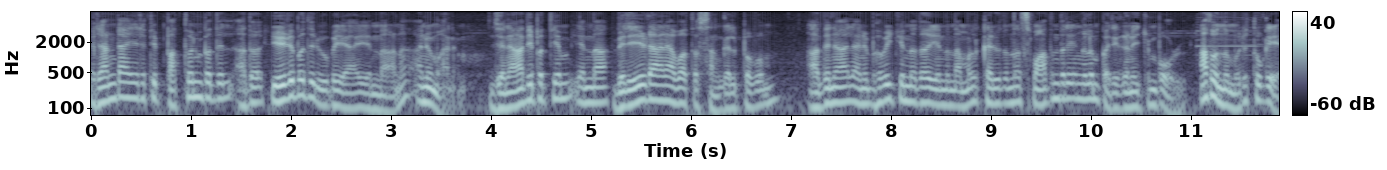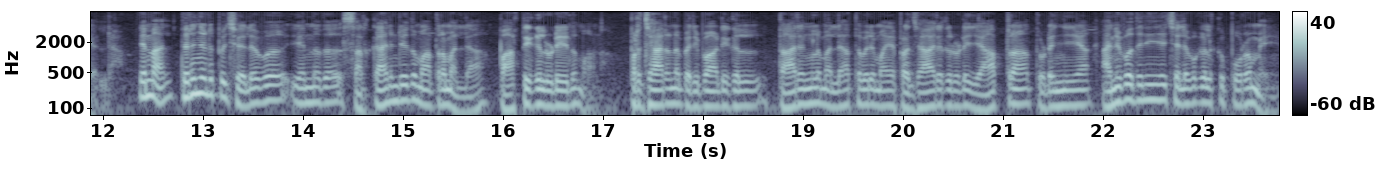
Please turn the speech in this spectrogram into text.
രണ്ടായിരത്തി പത്തൊൻപതിൽ അത് എഴുപത് രൂപയായി എന്നാണ് അനുമാനം. ജനാധിപത്യം എന്ന വിലയിടാനാവാത്ത സങ്കല്പവും അതിനാൽ അനുഭവിക്കുന്നത് എന്ന് നമ്മൾ കരുതുന്ന സ്വാതന്ത്ര്യങ്ങളും പരിഗണിക്കുമ്പോൾ അതൊന്നും ഒരു തുകയല്ല. എന്നാൽ തിരഞ്ഞെടുപ്പ് ചെലവ് എന്നത് സർക്കാരിന്റേതു മാത്രമല്ല പാർട്ടികളുടേതുമാണ്. പ്രചാരണ പരിപാടികൾ താരങ്ങളുമല്ലാത്തവരുമായ പ്രചാരകരുടെ യാത്ര തുടങ്ങിയ അനുവദനീയ ചെലവുകൾക്ക് പുറമെ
